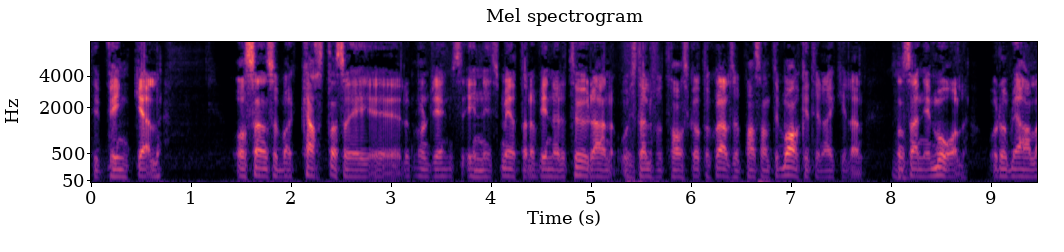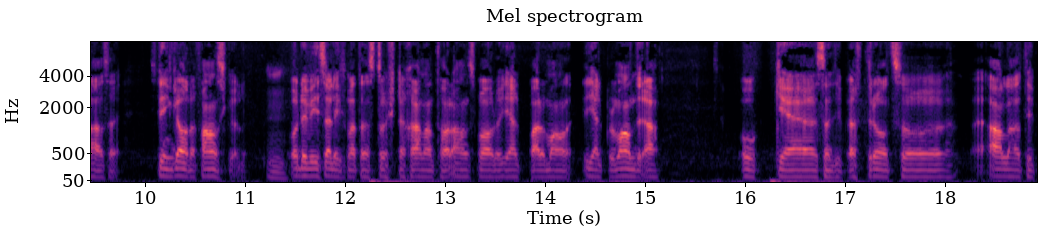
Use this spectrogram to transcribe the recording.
typ vinkel. Och sen så bara kastar sig eh, LeBron James in i smeten och vinner returen. Och istället för att ta skottet själv så passar han tillbaka till den här killen. Som mm. sen ger mål. Och då blir alla alltså, svinglada för hans skull. Mm. Och det visar liksom att den största stjärnan tar ansvar och hjälper de, hjälper de andra. Och eh, sen typ efteråt så alla typ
